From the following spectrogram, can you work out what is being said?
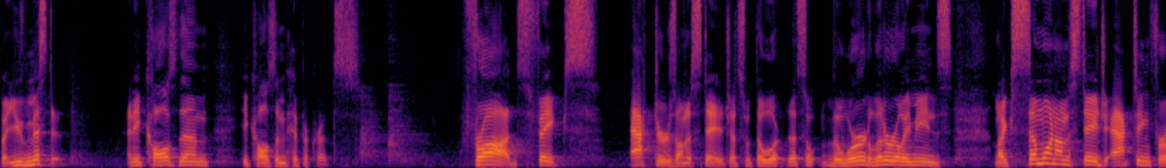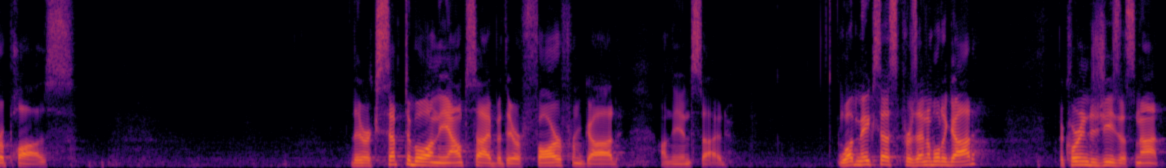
but you've missed it. And he calls them, he calls them hypocrites. Frauds, fakes, actors on a stage. That's what the, that's what the word literally means. Like someone on a stage acting for applause. They're acceptable on the outside, but they are far from God on the inside. What makes us presentable to God? According to Jesus, not,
